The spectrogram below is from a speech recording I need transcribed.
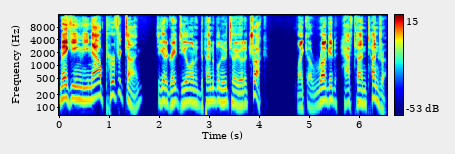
making the now perfect time to get a great deal on a dependable new Toyota truck, like a rugged half ton Tundra.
